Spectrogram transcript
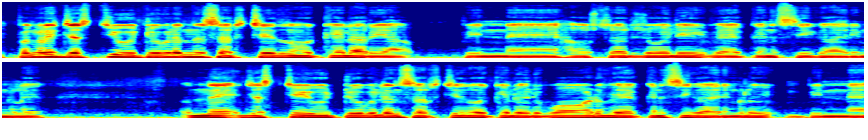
ഇപ്പം നിങ്ങൾ ജസ്റ്റ് യൂട്യൂബിൽ ഒന്ന് സെർച്ച് ചെയ്ത് നോക്കിയാൽ അറിയാം. പിന്നെ ഹൗസ് സ്റ്റാർ ജോലി വേക്കൻസി കാര്യങ്ങൾ ഒന്ന് ജസ്റ്റ് യൂട്യൂബിലും സെർച്ച് ചെയ്ത് നോക്കിയാൽ ഒരുപാട് വേക്കൻസി കാര്യങ്ങൾ പിന്നെ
